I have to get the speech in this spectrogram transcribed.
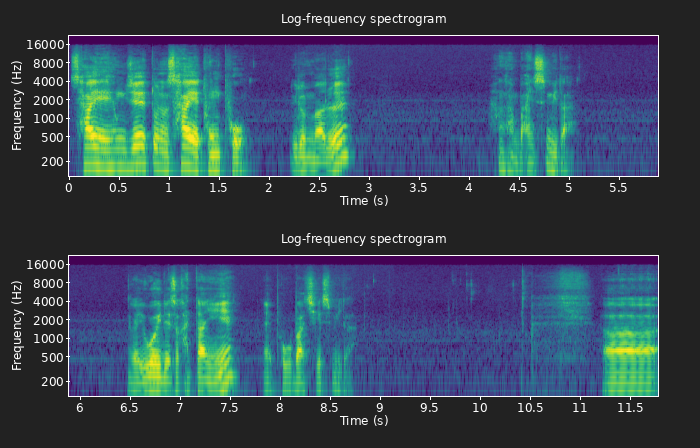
사의 형제 또는 사의 동포 이런 말을 항상 많이 씁니다. 그러니까 이거에 대해서 간단히 네, 보고 마치겠습니다. 어,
